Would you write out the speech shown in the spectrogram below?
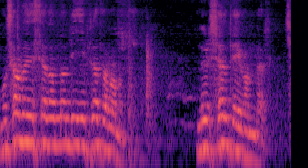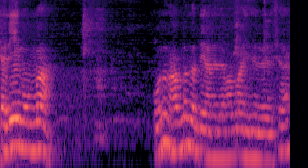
Musa Aleyhisselam'dan bir ibret alalım. Mürsel peygamber, Kelimullah. Onun halını da beyan edelim Allah izin verirse.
